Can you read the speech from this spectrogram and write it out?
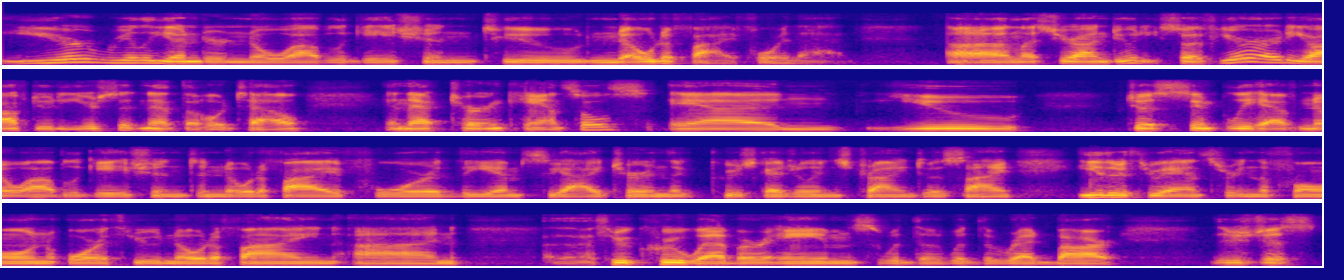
you're really under no obligation to notify for that uh, unless you're on duty. So if you're already off duty, you're sitting at the hotel and that turn cancels and you just simply have no obligation to notify for the MCI turn that crew scheduling is trying to assign, either through answering the phone or through notifying on uh, through Crew Web or AIMS with the with the red bar. There's just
